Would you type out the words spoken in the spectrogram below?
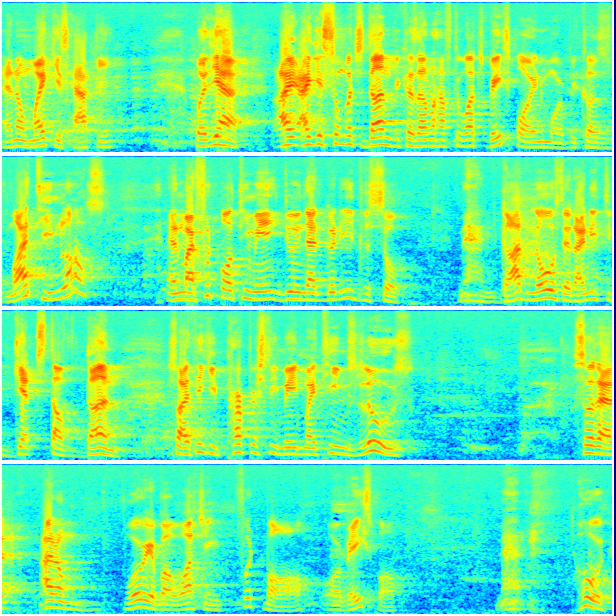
I know Mike is happy. But yeah, I, I get so much done because I don't have to watch baseball anymore because my team lost. And my football team ain't doing that good either. So, man, God knows that I need to get stuff done. So I think He purposely made my teams lose so that I don't worry about watching football or baseball. Man, oh,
